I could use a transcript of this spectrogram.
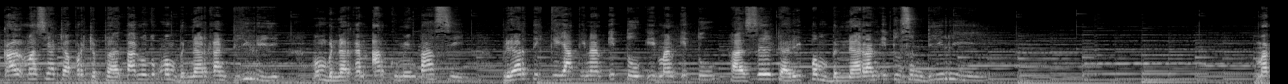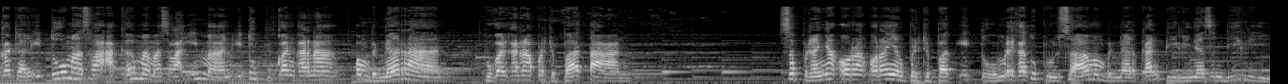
Kalau masih ada perdebatan untuk membenarkan diri, membenarkan argumentasi, Berarti keyakinan itu, iman itu hasil dari pembenaran itu sendiri. Maka dari itu masalah agama, masalah iman itu bukan karena pembenaran, bukan karena perdebatan. Sebenarnya orang-orang yang berdebat itu mereka tuh berusaha membenarkan dirinya sendiri.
